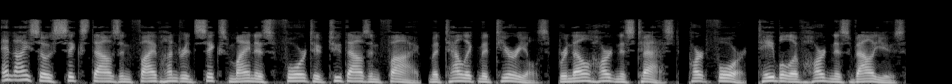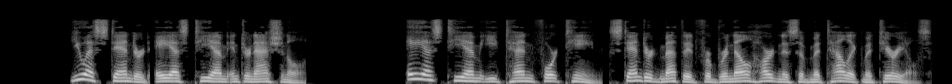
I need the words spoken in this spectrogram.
EN ISO 6506-4 to 2005 Metallic Materials Brinell Hardness Test Part 4 Table of hardness values. US Standard ASTM International. ASTM E1014 Standard method for Brinell hardness of metallic materials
